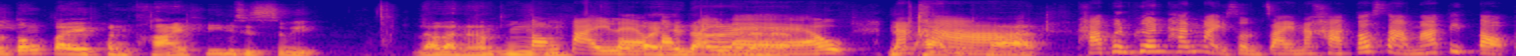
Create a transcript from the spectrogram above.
จะต้องไปผ่อนคลายที่ดุสิตสวีทแล้วล่ะนะมต้องไปแล้วต้ต้อองงไปไปให้ได้นะฮะแล้วอย่านะพลาดคะอย่าพลาดถ้าเพื่อนๆท่านไหนสนใจนะคะ ก็สามารถติดต่อไป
